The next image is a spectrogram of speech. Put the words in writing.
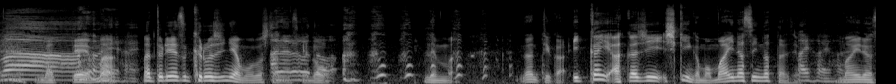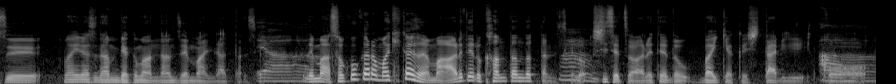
まあはいはいまあ、とりあえず黒字には戻したあんですけどねまあ、なんていうか一回赤字資金がもうマイナスになったんですよ、はいはいはい。マイナスマイナス何百万何千万になったんですいよでまあそこから巻き返すのはまあある程度簡単だったんですけど、うん。施設をある程度売却したりこあ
